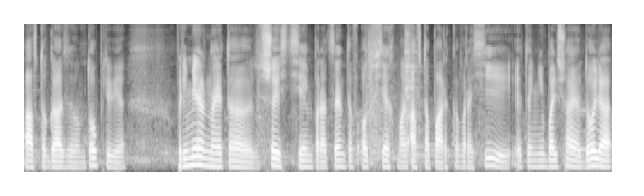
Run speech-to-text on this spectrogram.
автогазовом топливе примерно это 6-7% от всех ма- автопарка в России. Это небольшая доля,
